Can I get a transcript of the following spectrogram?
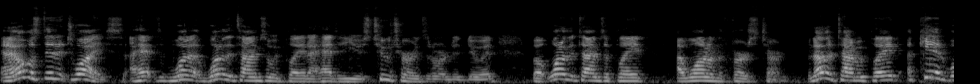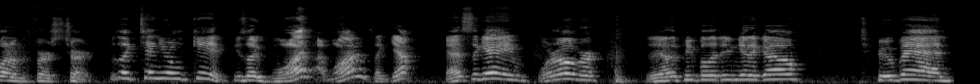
and I almost did it twice. I had one one of the times that we played, I had to use two turns in order to do it. But one of the times I played, I won on the first turn. Another time we played, a kid won on the first turn. It was like ten year old kid. He's like, "What? I won?" It's like, "Yep, that's the game. We're over." The other people that didn't get a go, too bad.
